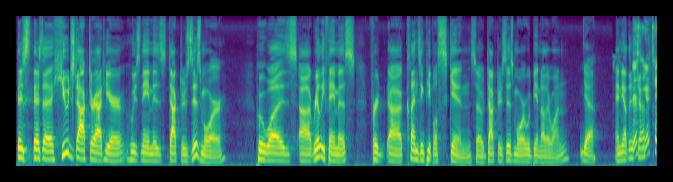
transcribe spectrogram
there's there's a huge doctor out here whose name is Dr. Zizmor, who was uh, really famous for uh, cleansing people's skin. So Dr. Zizmor would be another one. Yeah. Any others, This, Jeff? your ta-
